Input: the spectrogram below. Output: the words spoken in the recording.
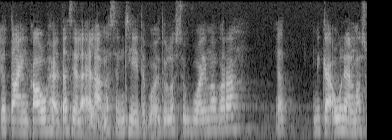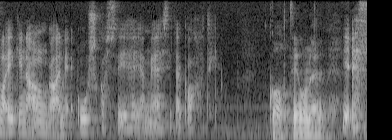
jotain kauheata siellä elämässä, niin siitä voi tulla sun voimavara. Ja mikä unelma sulla ikinä onkaan, niin usko siihen ja mene sitä kohti. Kohti unelmia. Yes.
